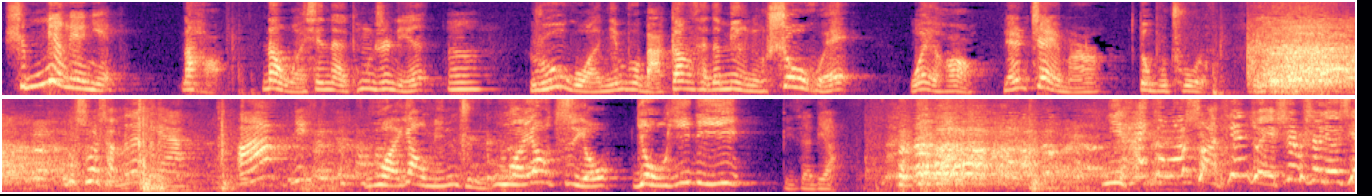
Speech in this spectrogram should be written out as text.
是命令你。那好，那我现在通知您，嗯，如果您不把刚才的命令收回，我以后连这门都不出了。你说什么呢你？啊，你我要民主，我要自由，友谊第一，比赛第二。你还跟我耍贫嘴是不是，刘星？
